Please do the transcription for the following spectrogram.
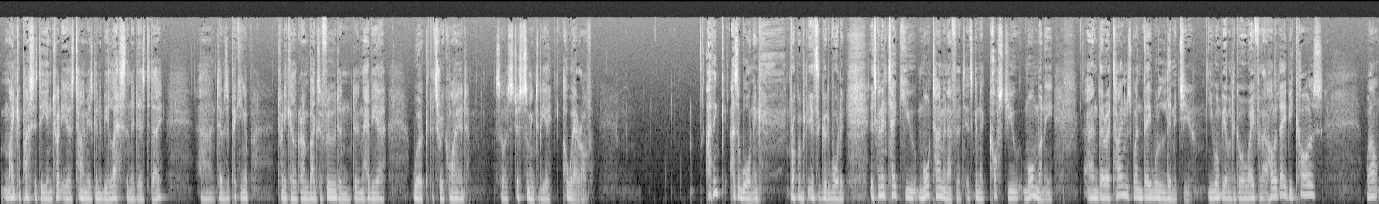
my capacity in 20 years' time is going to be less than it is today uh, in terms of picking up 20 kilogram bags of food and doing the heavier work that's required. So it's just something to be aware of. I think as a warning, probably it's a good warning. It's going to take you more time and effort. It's going to cost you more money. And there are times when they will limit you. You won't be able to go away for that holiday because, well,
